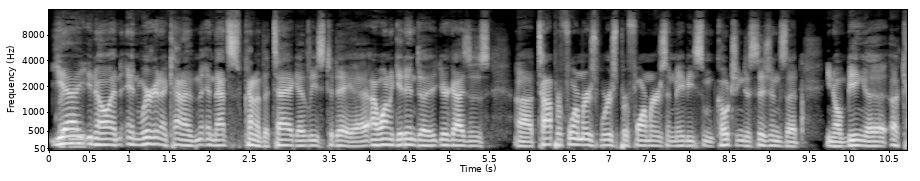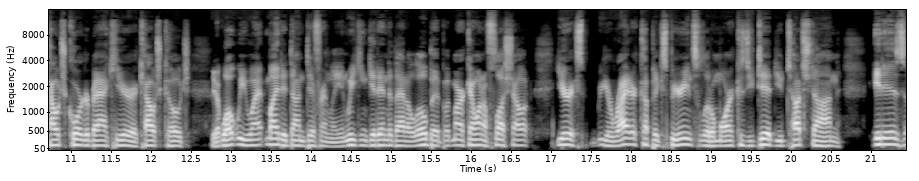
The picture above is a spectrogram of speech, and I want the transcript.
Yeah, Agreed. you know, and, and we're gonna kind of, and that's kind of the tag at least today. I, I want to get into your guys' uh, top performers, worst performers, and maybe some coaching decisions that you know, being a, a couch quarterback here, a couch coach, Yep. what we went might have done differently, and we can get into that a little bit. But Mark, I want to flush out your ex- your Ryder Cup experience a little more because you did, you touched on. It is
